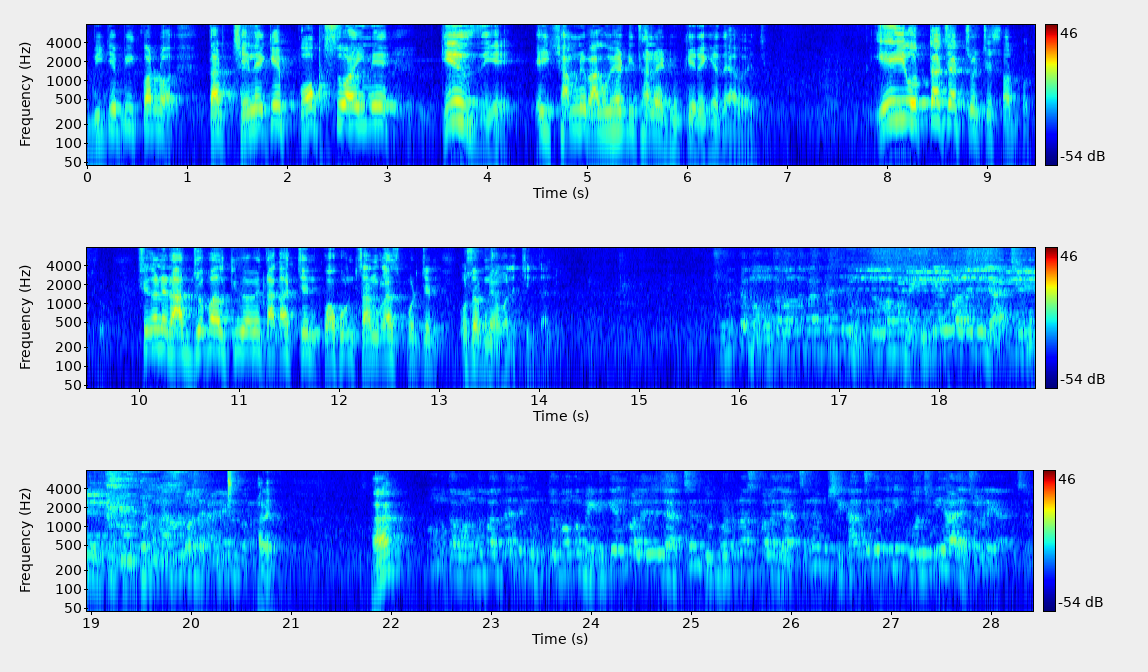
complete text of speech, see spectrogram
বিজেপি করার তার ছেলেকে পক্সো আইনে কেস দিয়ে এই সামনে বাগুইহাটি থানায় ঢুকিয়ে রেখে দেওয়া হয়েছে। এই অত্যাচার চলছে সর্বত্র। সেখানে রাজ্যপাল কীভাবে তাকাচ্ছেন কখন সানগ্লাস পরছেন ওসব নিয়ে আমাদের চিন্তা নেই। শুধু মমতা বন্দ্যোপাধ্যায় যিনি উত্তরবঙ্গ মেডিকেল কলেজে যাচ্ছেন একটি আরে হ্যাঁ? মমতা বন্দ্যোপাধ্যায় তিনি উত্তরবঙ্গ মেডিকেল কলেজে যাচ্ছেন দুর্ঘটনাস্থলে যাচ্ছেন এবং সেখান থেকে তিনি কোচবিহারে চলে যাচ্ছেন।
